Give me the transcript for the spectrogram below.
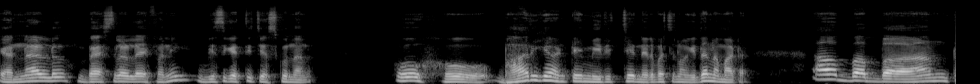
ఎన్నాళ్ళు బ్యాచిలర్ లైఫ్ అని విసిగెత్తి చేసుకున్నాను. ఓహో భార్య అంటే మీరిచ్చే నిర్వచనం ఇదన్నమాట. అబ్బబ్బా! అంత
